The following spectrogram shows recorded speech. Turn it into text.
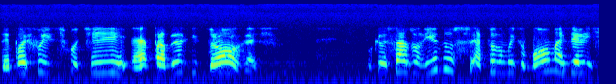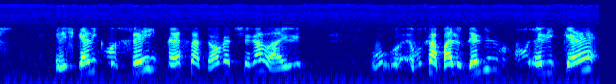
Depois fui discutir é, problemas de drogas porque os Estados Unidos é tudo muito bom, mas eles, eles querem que você impeça a droga de chegar lá. Ele, o, o trabalho dele, ele quer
